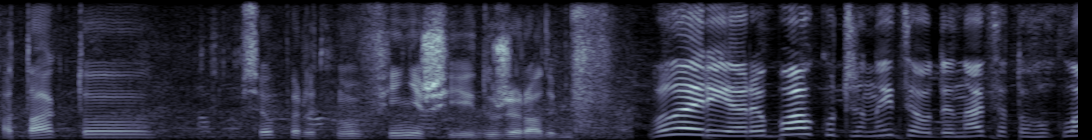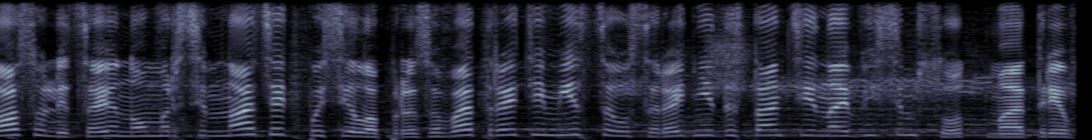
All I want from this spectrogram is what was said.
А так, то все, перетнув фініш і дуже радий був. Валерія Рибак, учениця 11 класу ліцею номер 17, посіла призове третє місце у середній дистанції на 800 метрів.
